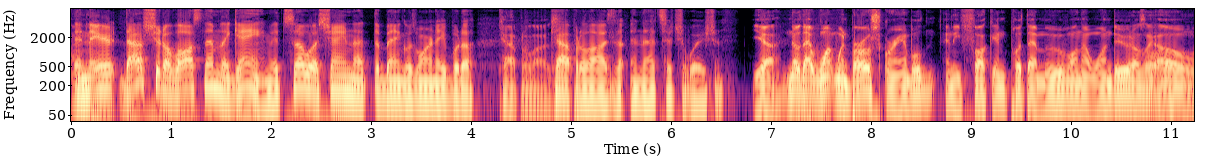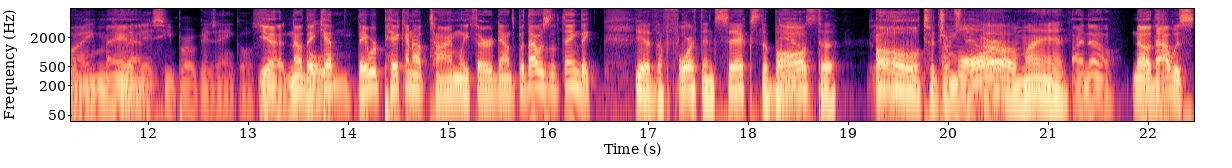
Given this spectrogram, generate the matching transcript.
And they that should have lost them the game. It's so a shame that the Bengals weren't able to capitalize. capitalize in that situation. yeah, no, that one when Burrow scrambled and he fucking put that move on that one dude. I was like, oh, oh my man. goodness, he broke his ankles. Yeah, no, they Bolton. kept they were picking up timely third downs, but that was the thing. They Yeah, the fourth and six, the balls to oh to Jamar. oh man, I know. No, that was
